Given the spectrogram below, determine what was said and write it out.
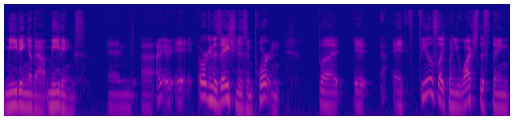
meeting about meetings. And uh, it, organization is important but it it feels like when you watch this thing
